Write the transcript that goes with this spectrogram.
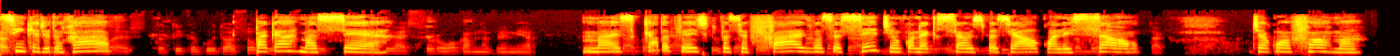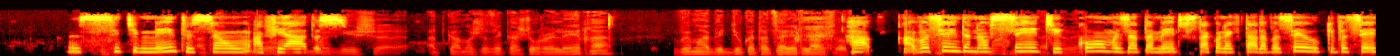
Sim, querido Rav, pagar Maser, mas cada vez que você faz, você sente uma conexão especial com a lição. De alguma forma, os sentimentos são afiados. Você ainda não sente como exatamente está conectado a você, o que você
